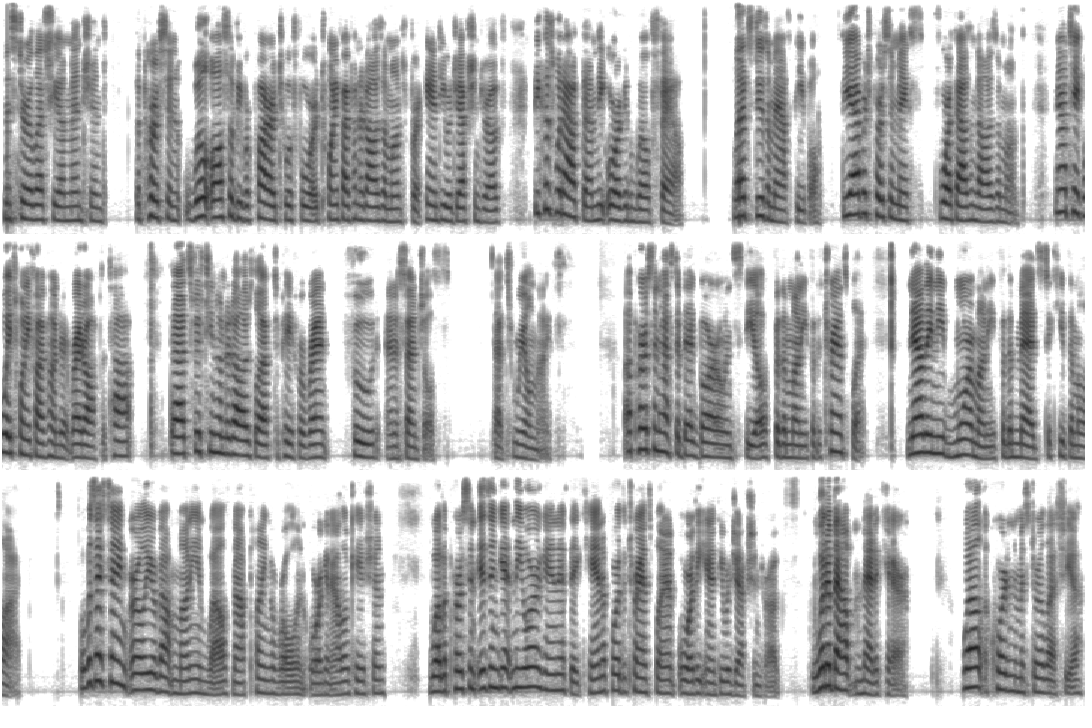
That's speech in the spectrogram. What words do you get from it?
Mr. Aleccia mentioned the person will also be required to afford $2,500 a month for anti rejection drugs because without them, the organ will fail. Let's do the math, people. The average person makes $4,000 a month. Now take away 2,500 right off the top. That's $1,500 left to pay for rent, food, and essentials. That's real nice. A person has to beg, borrow, and steal for the money for the transplant. Now they need more money for the meds to keep them alive. What was I saying earlier about money and wealth not playing a role in organ allocation? Well, the person isn't getting the organ if they can't afford the transplant or the anti rejection drugs. What about Medicare? Well, according to Mr. Aleccia,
